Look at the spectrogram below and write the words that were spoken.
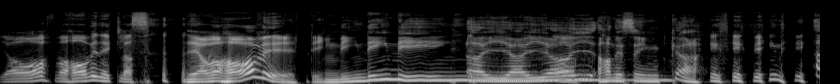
ja, vad har vi Niklas? Ja, vad har vi? Ding, ding, ding, ding. Aj, aj, aj. Har ni synka? Ding, ding, ding, ding. Ah,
